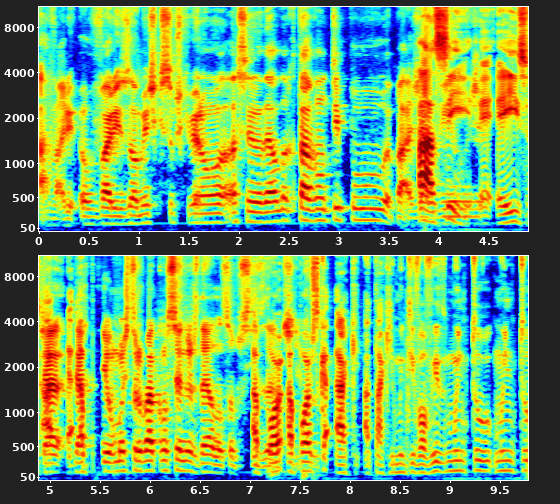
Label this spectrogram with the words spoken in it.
há vários, houve vários homens que subscreveram a cena dela que estavam tipo. Epá, já Ah, deviam- sim, já, é, é isso. já, Ah, já podiam masturbar com cenas dela, só precisas. Apo- Aposto que há aqui- está aqui muito envolvido muito, muito,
